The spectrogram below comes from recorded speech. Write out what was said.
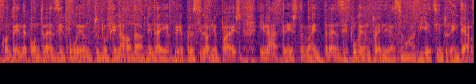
Conta ainda com trânsito lento no final da Avenida AEP para Sidónio Pais. E na A3 também trânsito lento em direção à via de cintura interna.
